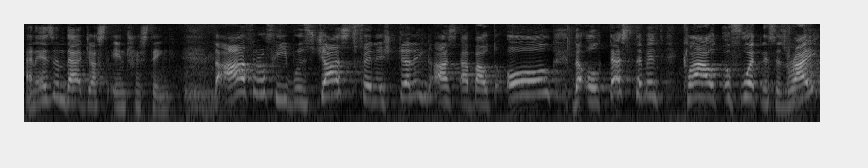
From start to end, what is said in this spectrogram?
And isn't that just interesting? The author of Hebrews just finished telling us about all the Old Testament cloud of witnesses, right?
